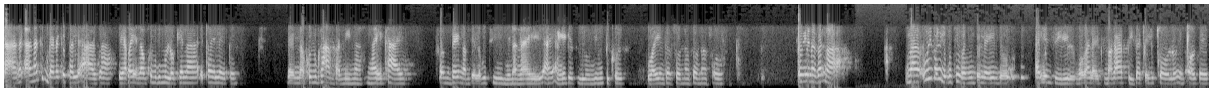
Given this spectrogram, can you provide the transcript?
angathi mngane akhe sale aza yaba yena akhona ukumlokhela etoilete then nakhona ukuhamba mina ngaye ekhaya. From there ngamtshela ukuthi mina naye angeke silungini because wayenza sona sona so so yena zanga ma uyibonile ukuthi wrong into leyo into ayenzile ngoba like makabhizi acela uxolo and all that.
